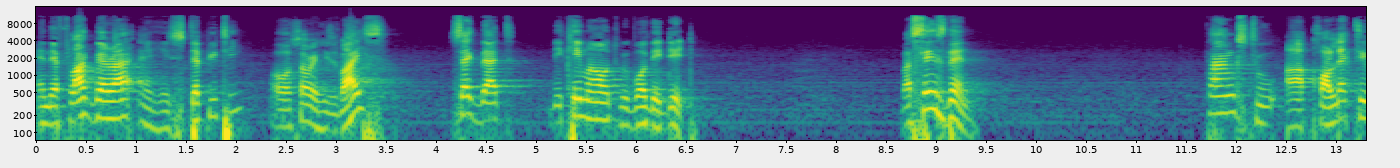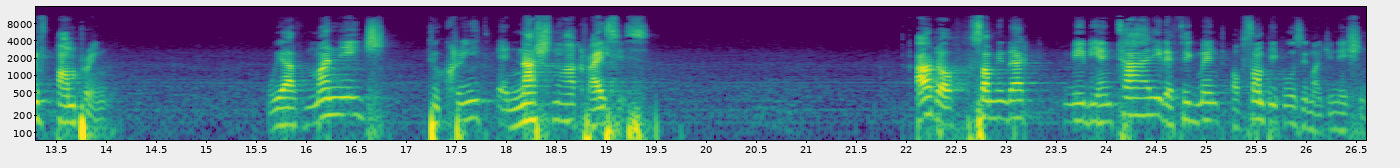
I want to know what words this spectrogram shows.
and the flag bearer and his deputy, or sorry, his vice, said that they came out with what they did. But since then, thanks to our collective pampering, we have managed to create a national crisis out of something that may be entirely the figment of some people's imagination.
